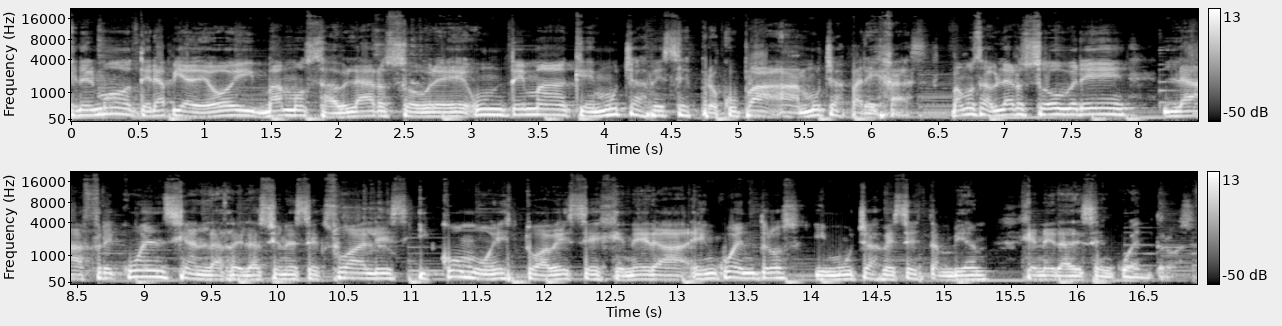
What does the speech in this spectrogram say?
En el modo terapia de hoy vamos a hablar sobre un tema que muchas veces preocupa a muchas parejas. Vamos a hablar sobre la frecuencia en las relaciones sexuales y cómo esto a veces genera encuentros y muchas veces también genera desencuentros.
